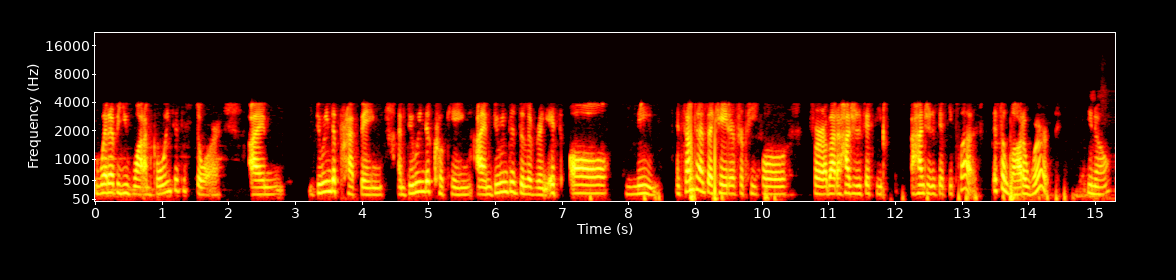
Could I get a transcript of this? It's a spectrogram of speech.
whatever you want. I'm going to the store. I'm doing the prepping. I'm doing the cooking. I'm doing the delivering. It's all me. And sometimes I cater for people for about 150, 150 plus. It's a lot of work, you know.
